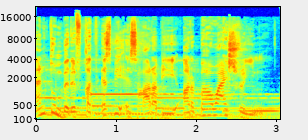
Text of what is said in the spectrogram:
أنتم برفقة SBS عربي 24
